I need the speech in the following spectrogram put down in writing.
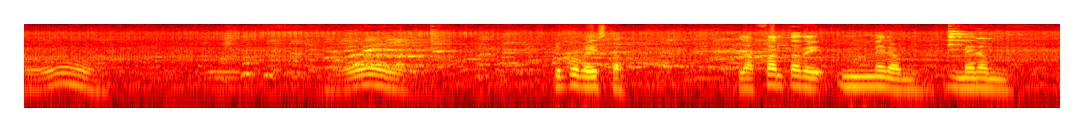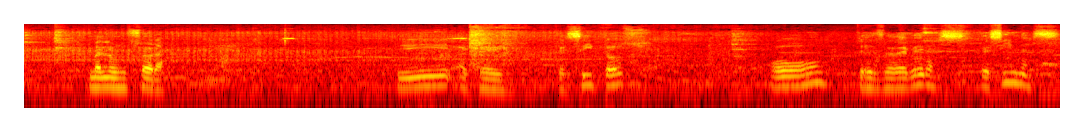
Oh. Oh. Yo probé esta. La Fanta de melon. Melon. Melon soda. Y aquí hay tecitos. O desde de veras, tecinas.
